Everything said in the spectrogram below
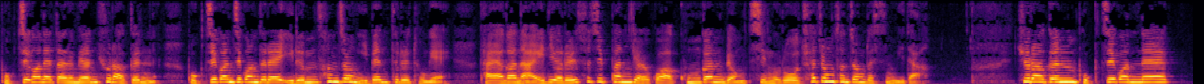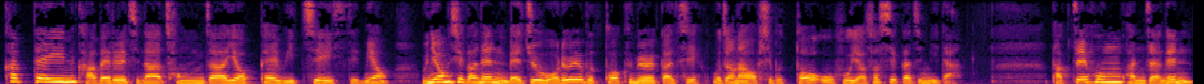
복지관에 따르면 휴락은 복지관 직원들의 이름 선정 이벤트를 통해 다양한 아이디어를 수집한 결과 공간 명칭으로 최종 선정됐습니다. 휴락은 복지관 내 카페인 가베를 지나 정자 옆에 위치해 있으며 운영 시간은 매주 월요일부터 금요일까지 오전 9시부터 오후 6시까지입니다. 박재홍 관장은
